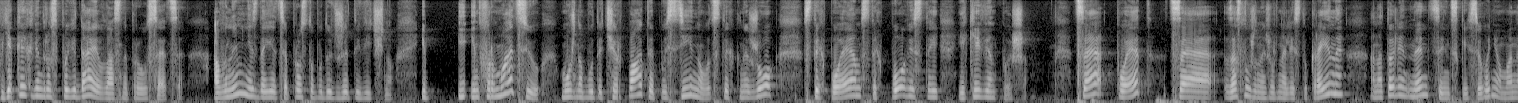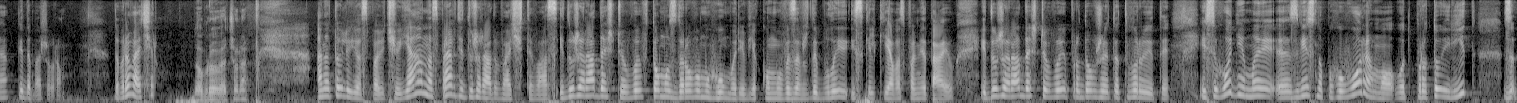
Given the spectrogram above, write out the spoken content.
в яких він розповідає власне про усе це. А вони, мені здається, просто будуть жити вічно. І і інформацію можна буде черпати постійно от з тих книжок, з тих поем, з тих повістей, які він пише. Це поет, це заслужений журналіст України Анатолій Ненцинський. Сьогодні у мене під абажуром. Добрий вечір. Доброго вечора. Анатолію Йосиповичу, я насправді дуже рада бачити вас і дуже рада, що ви в тому здоровому гуморі, в якому ви завжди були, і скільки я вас пам'ятаю. І дуже рада, що ви продовжуєте творити. І сьогодні ми, е, звісно, поговоримо от про той рід,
